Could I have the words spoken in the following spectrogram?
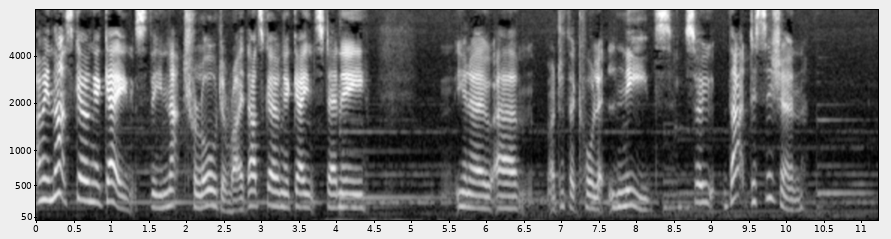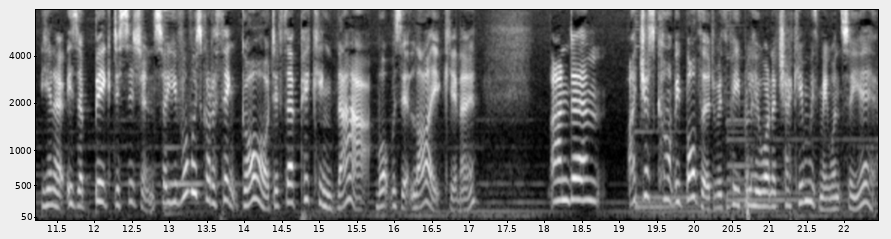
i mean that's going against the natural order right? That's going against any you know um what do they call it? Needs. So that decision you know is a big decision. So you've always got to think god if they're picking that what was it like you know? And um I just can't be bothered with people who want to check in with me once a year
